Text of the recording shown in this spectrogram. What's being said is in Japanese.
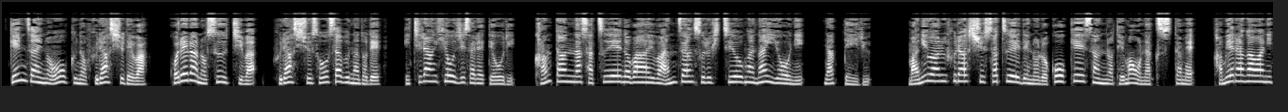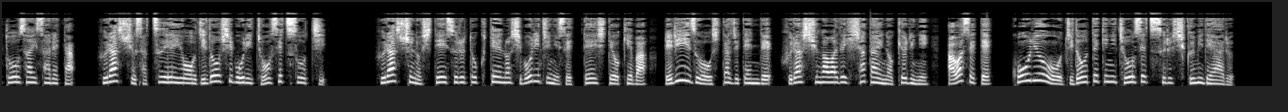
現在の多くのフラッシュではこれらの数値はフラッシュ操作部などで一覧表示されており、簡単な撮影の場合は暗算する必要がないようになっている。マニュアルフラッシュ撮影での露光計算の手間をなくすため、カメラ側に搭載されたフラッシュ撮影用自動絞り調節装置。フラッシュの指定する特定の絞り値に設定しておけば、レリーズを押した時点でフラッシュ側で被写体の距離に合わせて光量を自動的に調節する仕組みである。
